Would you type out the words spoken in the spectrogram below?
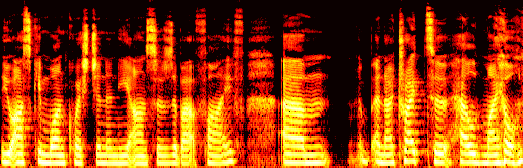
You ask him one question and he answers about five. Um, and I tried to hold my own,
